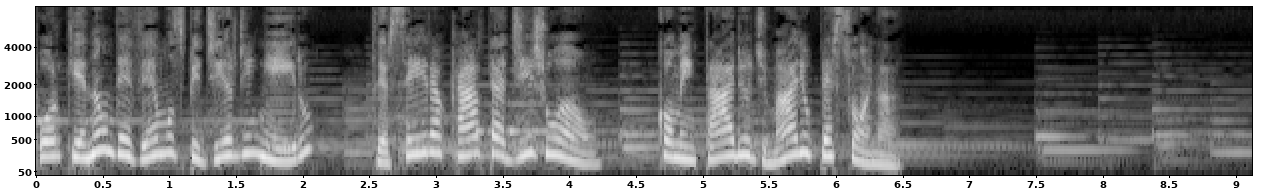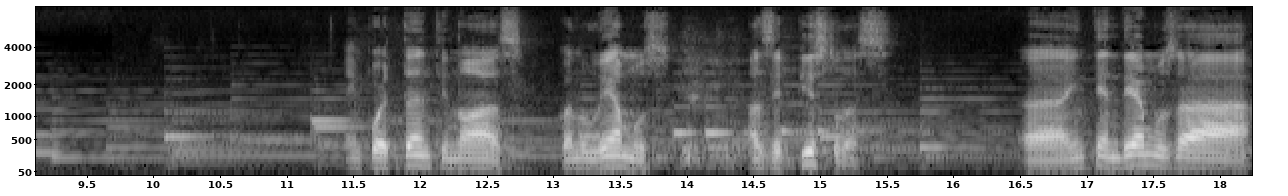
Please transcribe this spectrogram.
Porque não devemos pedir dinheiro? Terceira carta de João. Comentário de Mário Persona. É importante nós, quando lemos as epístolas, uh, entendermos a,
